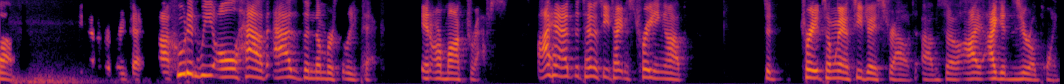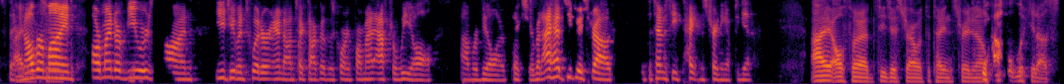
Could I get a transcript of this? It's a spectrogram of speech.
up number three pick. Uh, who did we all have as the number three pick in our mock drafts? I had the Tennessee Titans trading up trade to land CJ Stroud. Um, so I, I get zero points there. I and I'll did too. remind I'll remind our viewers on YouTube and Twitter and on TikTok with the scoring format after we all um, reveal our picks here. But I had CJ Stroud with the Tennessee Titans trading up to get him. I also had CJ Stroud with the Titans trading up. Wow, look at us.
